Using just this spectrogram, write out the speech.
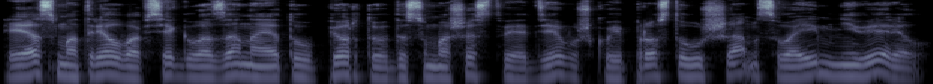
Я смотрел во все глаза на эту упертую до сумасшествия девушку и просто ушам своим не верил.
